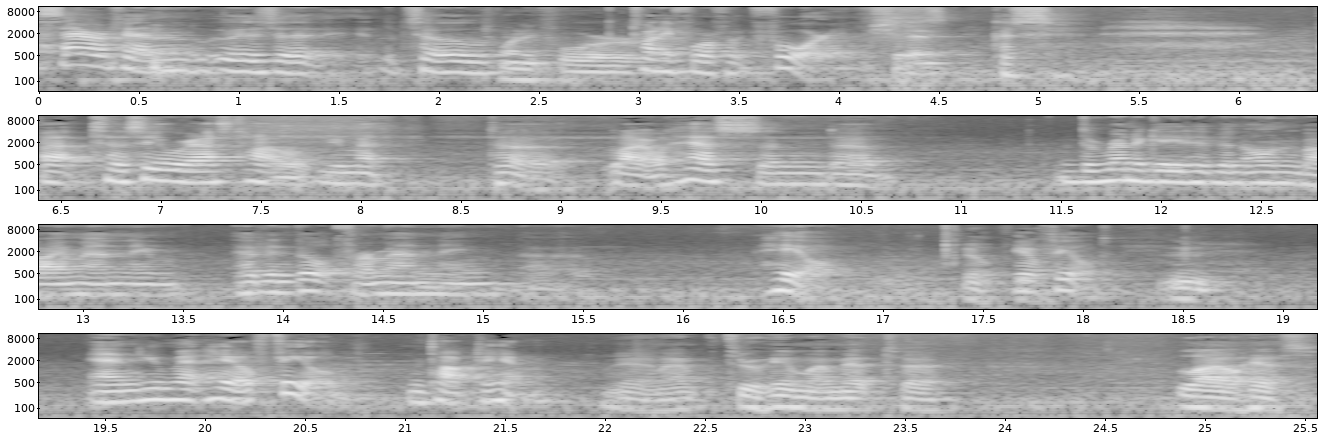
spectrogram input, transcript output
Seraffyn was a, so 24. 24 foot 4 inches. Okay. Because, but uh, so you were asked how you met uh, Lyle Hess, and uh, the Renegade had been owned by a man named had been built for a man named uh, Hale Hale Hale Field, and you met Hale Field and talked to him. Yeah, and I, through him I met uh, Lyle Hess,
